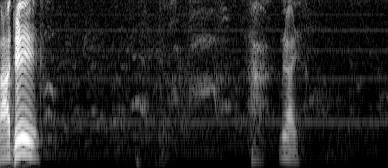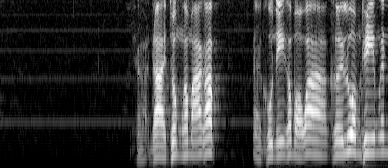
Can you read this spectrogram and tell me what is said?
มาที่เหนื่อยได้ชมเข้ามาครับคู่นี้เขาบอกว่าเคยร่วมทีมกัน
